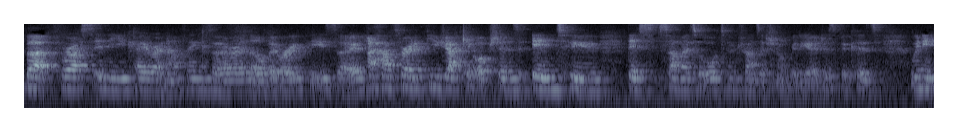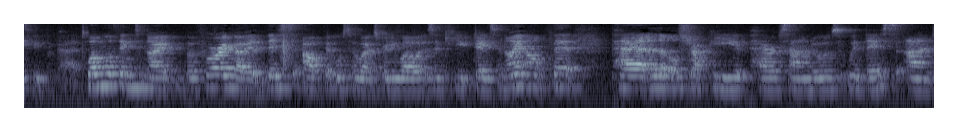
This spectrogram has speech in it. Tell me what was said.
But for us in the UK right now, things are a little bit ropey. So I have thrown a few jacket options into this summer to autumn transitional video just because we need to be prepared. One more thing to note before I go, this outfit also works really well as a cute day to night outfit pair a little strappy pair of sandals with this and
